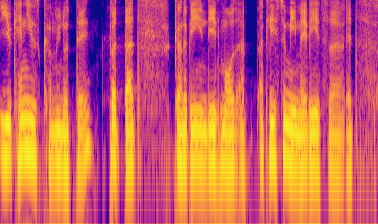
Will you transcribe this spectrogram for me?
You can use communauté, but that's going to be indeed more at least to me maybe it's uh, it's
